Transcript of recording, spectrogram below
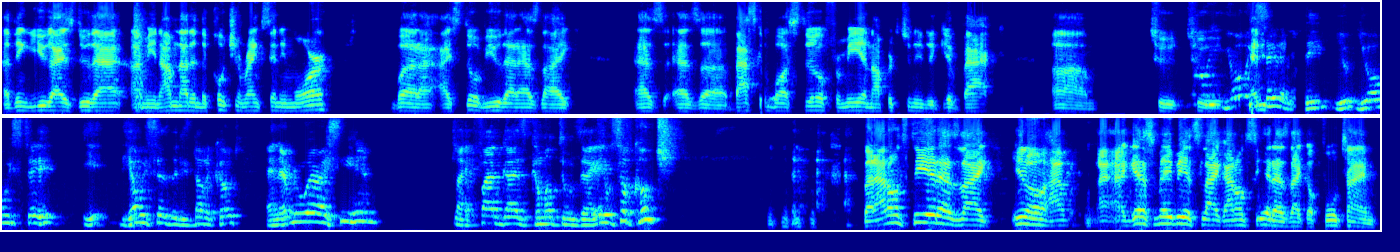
i think you guys do that i mean i'm not in the coaching ranks anymore but i, I still view that as like as as uh, basketball is still for me an opportunity to give back um to to You always, you always any- say that. See, you you always say he, he always says that he's not a coach, and everywhere I see him, like five guys come up to him and say, "Hey, what's up, coach?" but I don't see it as like you know I I guess maybe it's like I don't see it as like a full time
